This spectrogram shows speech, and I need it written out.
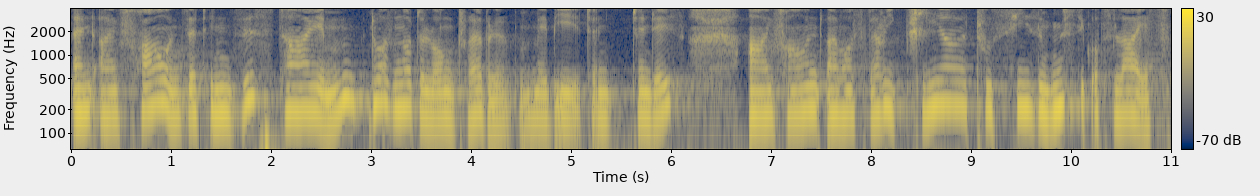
And I found that in this time, it was not a long travel, maybe 10, 10 days, I found I was very clear to see the mystic of life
